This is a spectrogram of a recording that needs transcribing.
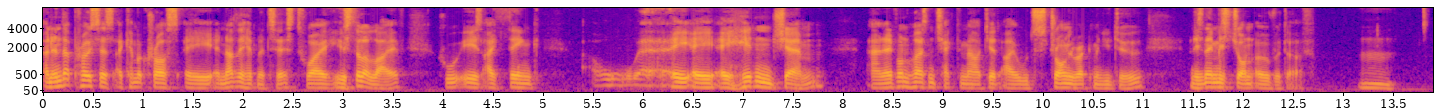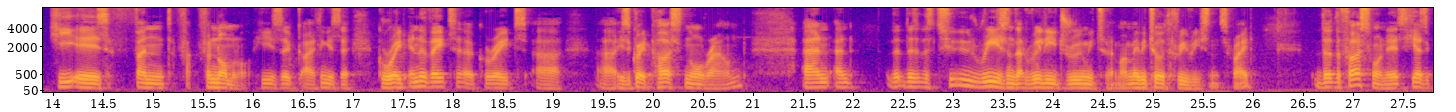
and in that process, I came across a, another hypnotist who I, he's still alive, who is, I think, a, a, a hidden gem. And everyone who hasn't checked him out yet, I would strongly recommend you do. And his name is John Overdurf. Mm he is fun, phenomenal. He's a, I think he's a great innovator, a great, uh, uh, he's a great person all round. And, and th- there's two reasons that really drew me to him, or maybe two or three reasons, right? The, the first one is he has an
